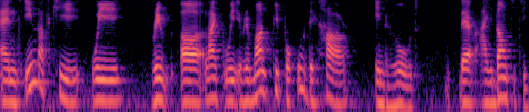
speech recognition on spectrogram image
and in that key, we, re, uh, like we remind people who they are in the Lord, their identity.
